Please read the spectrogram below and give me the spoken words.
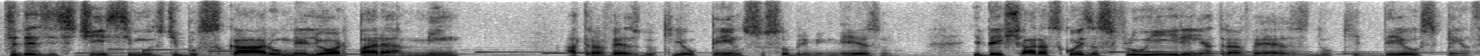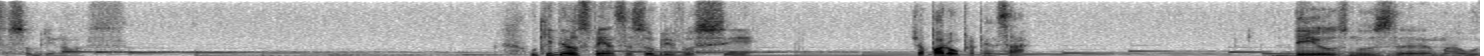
Se desistíssemos de buscar o melhor para mim, através do que eu penso sobre mim mesmo, e deixar as coisas fluírem através do que Deus pensa sobre nós. O que Deus pensa sobre você? Já parou para pensar? Deus nos ama o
